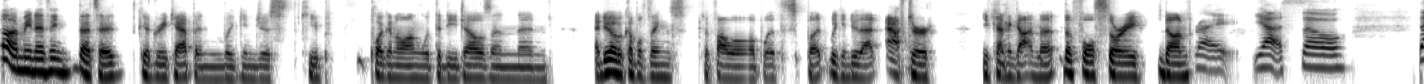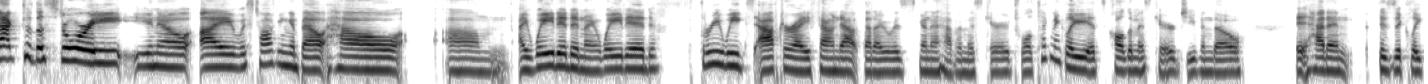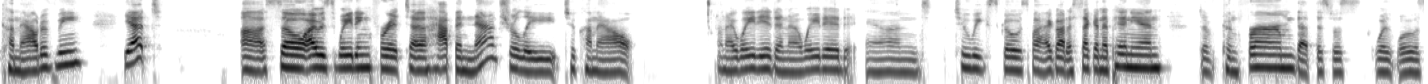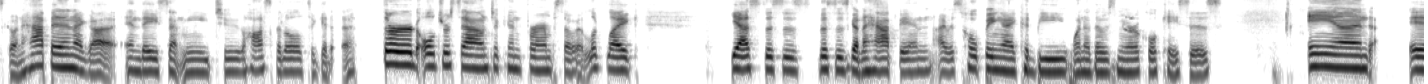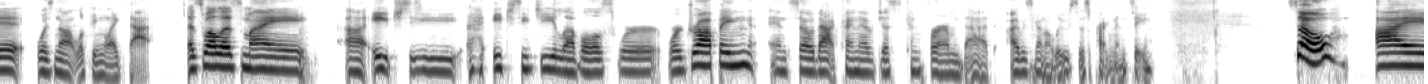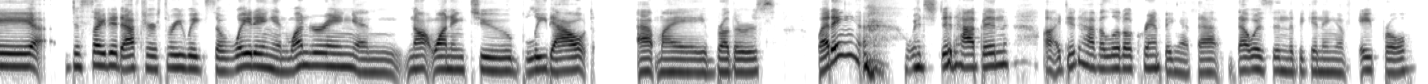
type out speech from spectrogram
No, I mean I think that's a good recap, and we can just keep plugging along with the details, and then I do have a couple things to follow up with, but we can do that after you've kind of gotten the the full story done. Right. Yes. Yeah, so back to the story, you know, I was talking about how um, I waited and I waited three weeks after I found out that I was going to have a miscarriage. Well, technically, it's called a miscarriage, even though it hadn't physically come out of me yet. Uh, so I was waiting for it to happen naturally to come out. And I waited and I waited, and two weeks goes by. I got a second opinion to confirm that this was what, was going to happen. I got, and they sent me to the hospital to get a third ultrasound to confirm. So it looked like, yes, this is this is going to happen. I was hoping I could be one of those miracle cases, and it was not looking like that. As well as my uh, HC, HCG levels were were dropping, and so that kind of just confirmed that I was going to lose this pregnancy. So I decided after three weeks of waiting and wondering and not wanting to bleed out at my brother's wedding, which did happen. I did have a little cramping at that. That was in the beginning of April.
